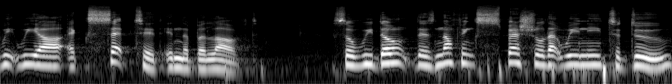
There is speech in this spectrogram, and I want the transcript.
we, we are accepted in the beloved. So we don't, there's nothing special that we need to do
